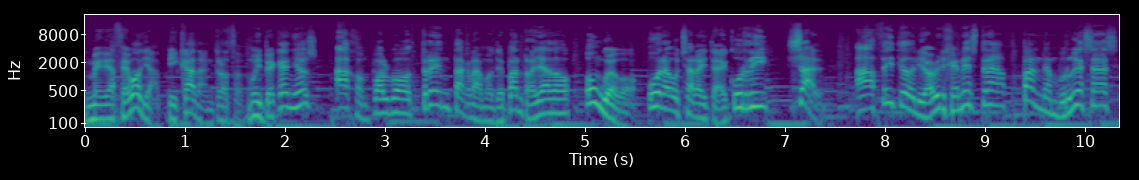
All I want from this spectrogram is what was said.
media cebolla picada en trozos muy pequeños, ajo en polvo, 30 gramos de pan rallado, un huevo, una cucharadita de curry, sal, aceite de oliva virgen extra, pan de hamburguesas,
